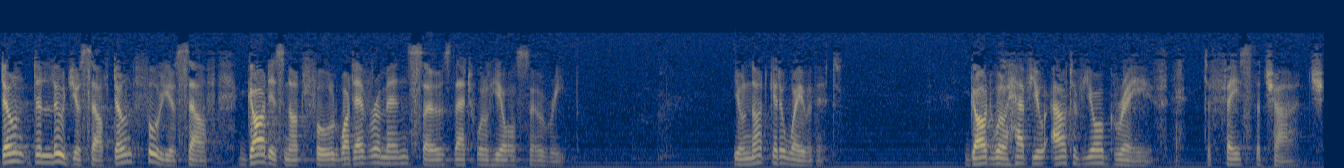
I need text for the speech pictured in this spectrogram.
Don't delude yourself. Don't fool yourself. God is not fooled. Whatever a man sows, that will he also reap. You'll not get away with it. God will have you out of your grave to face the charge,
